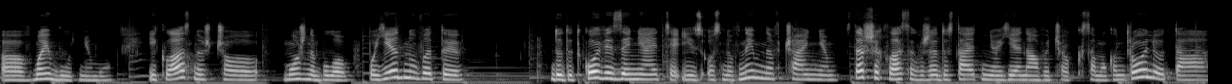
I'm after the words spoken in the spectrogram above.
в майбутньому. І класно, що можна було б поєднувати додаткові заняття із основним навчанням. В старших класах вже достатньо є навичок самоконтролю та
